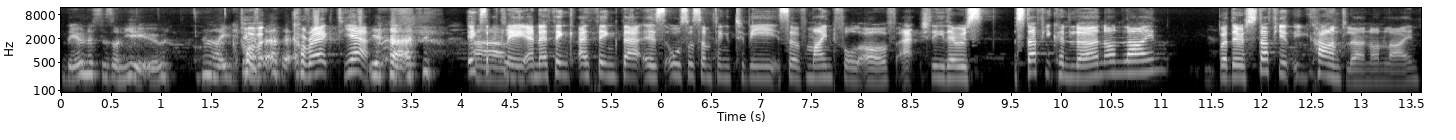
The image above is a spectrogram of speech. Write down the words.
the onus is on you. Like correct yeah. Yeah. Exactly um, and i think i think that is also something to be sort of mindful of. Actually there is stuff you can learn online but there's stuff you, you can't learn online.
